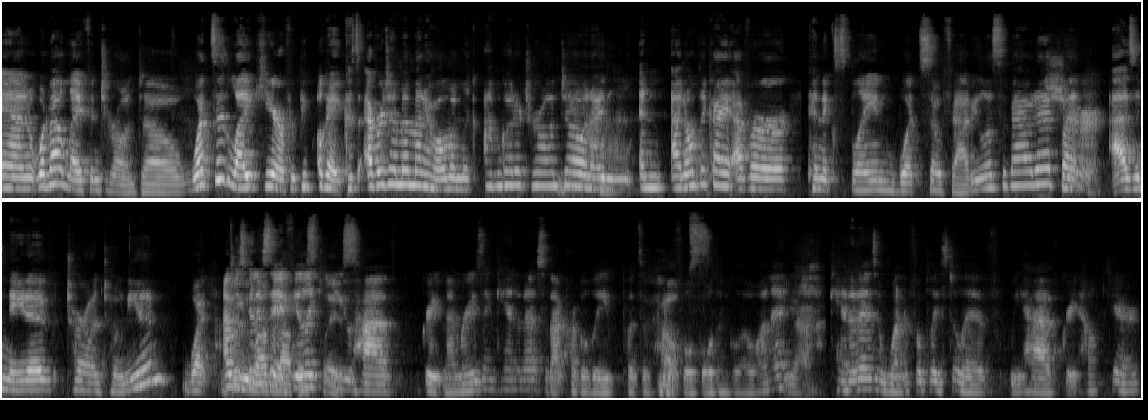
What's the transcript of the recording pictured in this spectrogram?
And what about life in Toronto? What's it like here for people? Okay, because every time I'm at home, I'm like, I'm going to Toronto, and I and I don't think I ever can explain what's so fabulous about it. But as a native Torontonian, what I do was gonna say, I feel like place? you have great memories in Canada, so that probably puts a beautiful Helps. golden glow on it. yeah, Canada is a wonderful place to live. We have great healthcare.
